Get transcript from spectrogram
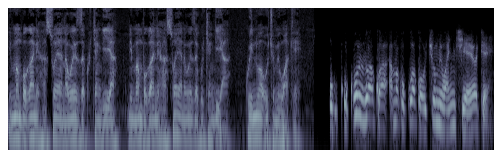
ni mambo gani haswa yanaweza kuchangia, ni mambo gani haswa yanaweza kuchangia kuinua uchumi wake. Kukuzwa kwa ama kukua kwa uchumi wa nchi yeyote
